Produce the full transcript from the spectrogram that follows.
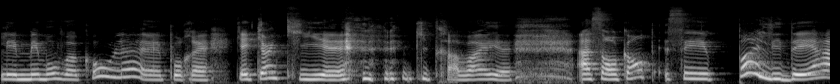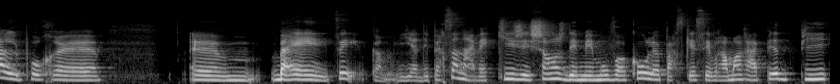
les mémos vocaux, là, pour quelqu'un qui, qui travaille à son compte, c'est pas l'idéal pour. ben, tu sais, comme il y a des personnes avec qui j'échange des mémos vocaux là, parce que c'est vraiment rapide, puis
